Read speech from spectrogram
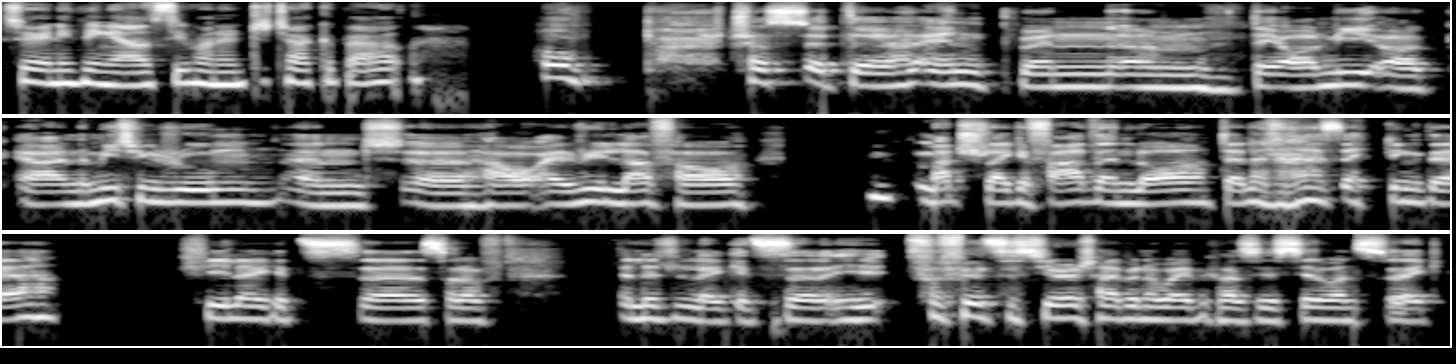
Is there anything else you wanted to talk about? Oh, just at the end when um, they all meet or are in the meeting room, and uh, how I really love how much like a father-in-law Dalinar is acting there. I Feel like it's uh, sort of a little like it's uh, he fulfills the stereotype in a way because he still wants to like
